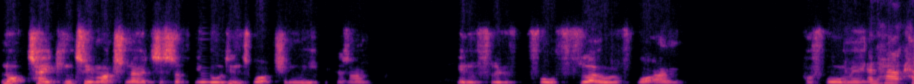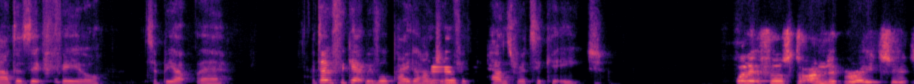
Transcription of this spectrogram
not taking too much notice of the audience watching me because I'm in full, full flow of what I'm performing. And how, how does it feel to be up there? And don't forget, we've all paid £150 for a ticket each. Well, it feels that I'm liberated.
